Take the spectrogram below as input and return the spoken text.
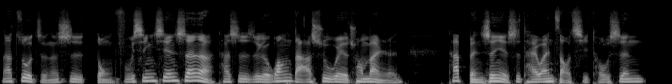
那作者呢是董福兴先生啊，他是这个汪达数位的创办人，他本身也是台湾早期投身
